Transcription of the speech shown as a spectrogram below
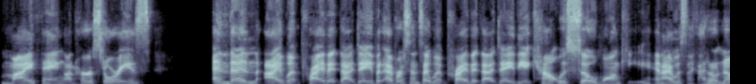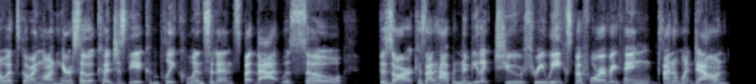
my thing on her stories and then I went private that day, but ever since I went private that day, the account was so wonky. And I was like, I don't know what's going on here. So it could just be a complete coincidence, but that was so bizarre because that happened maybe like two or three weeks before everything kind of went down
